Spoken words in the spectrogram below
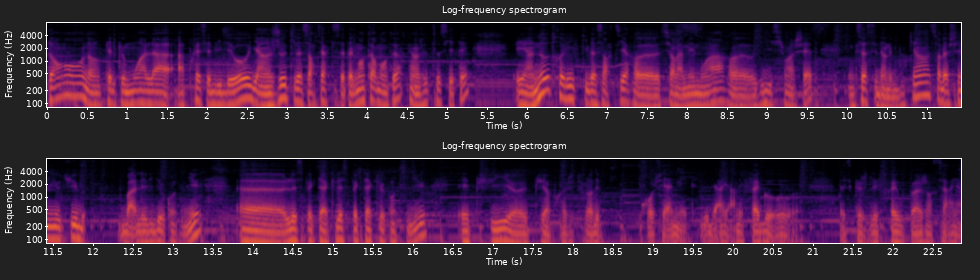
temps, dans quelques mois là, après cette vidéo, il y a un jeu qui va sortir qui s'appelle Menteur Menteur, qui est un jeu de société et un autre livre qui va sortir euh, sur la mémoire euh, aux éditions Hachette. Donc ça, c'est dans les bouquins. Sur la chaîne YouTube, bah, les vidéos continuent. Euh, le spectacle, le spectacle continue. Et puis, puis après, j'ai toujours des petits projets annexes derrière les fagots. Est-ce que je les ferai ou pas J'en sais rien.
